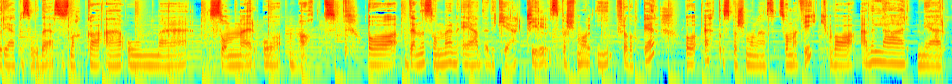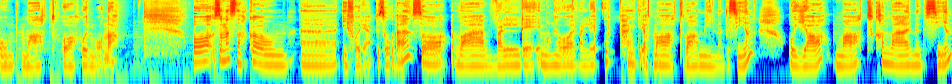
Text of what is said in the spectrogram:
forrige episode så snakka jeg om eh, sommer og mat. Og denne sommeren er dedikert til spørsmål fra dere. Og et av spørsmålene som jeg fikk, var jeg vil lære mer om mat og hormoner. Og som jeg snakka om eh, i forrige episode, så var jeg veldig, i mange år veldig opphengt i at mat var min medisin. Og ja, mat kan være medisin,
